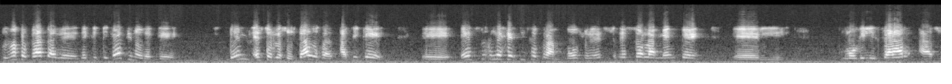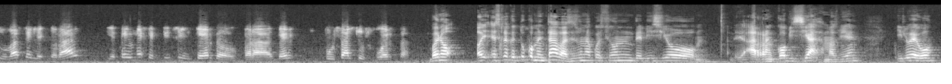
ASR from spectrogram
pues, no se trata de, criticar, sino de que ven estos resultados. Así que eh, es un ejercicio tramposo, es, es solamente el movilizar a su base electoral y hacer un ejercicio interno para ver pulsar sus fuerzas. Bueno, es lo que tú comentabas, es una cuestión de vicio, arrancó viciada más bien, y luego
